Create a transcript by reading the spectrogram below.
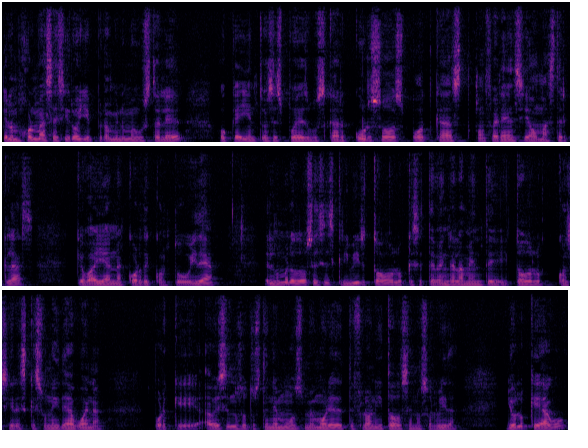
Y a lo mejor me vas a decir, oye, pero a mí no me gusta leer. Ok, entonces puedes buscar cursos, podcast, conferencia o masterclass que vayan acorde con tu idea. El número dos es escribir todo lo que se te venga a la mente y todo lo que consideres que es una idea buena porque a veces nosotros tenemos memoria de teflón y todo se nos olvida. Yo lo que hago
